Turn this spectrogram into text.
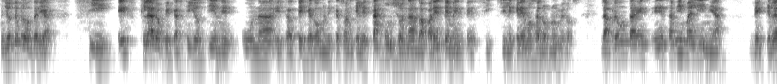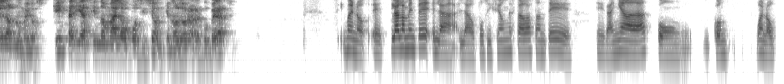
Yo te preguntaría, si es claro que Castillo tiene una estrategia de comunicación que le está funcionando aparentemente, si, si le queremos a los números, la pregunta es, en esa misma línea de querer los números, ¿qué estaría haciendo mal la oposición que no logra recuperarse? Sí, bueno, eh, claramente la, la, oposición está bastante eh, dañada con, con, bueno,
